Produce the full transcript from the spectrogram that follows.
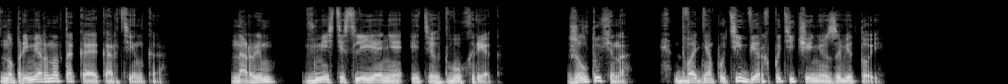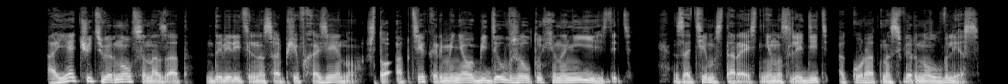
Но примерно такая картинка. Нарым – вместе слияния этих двух рек. Желтухина – два дня пути вверх по течению Завитой. А я чуть вернулся назад, доверительно сообщив хозяину, что аптекарь меня убедил в Желтухино не ездить. Затем, стараясь не наследить, аккуратно свернул в лес,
